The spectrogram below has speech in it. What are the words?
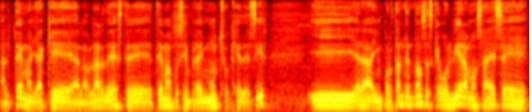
al tema, ya que al hablar de este tema pues siempre hay mucho que decir. Y era importante entonces que volviéramos a ese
